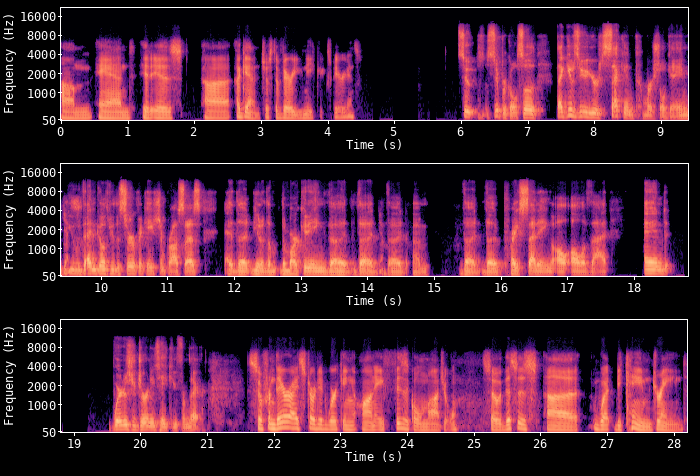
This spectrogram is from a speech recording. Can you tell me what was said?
um, and it is uh, again just a very unique experience. So super cool. So that gives you your second commercial game. Yes. You then go through the certification process and the you know the the marketing, the the yep. the um the the price setting, all all of that. And where does your journey take you from there? So from there, I started working on a physical module. So this is uh, what became Drained.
